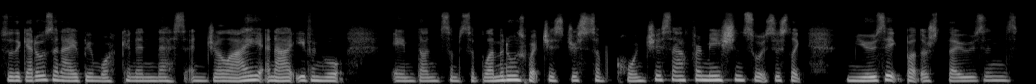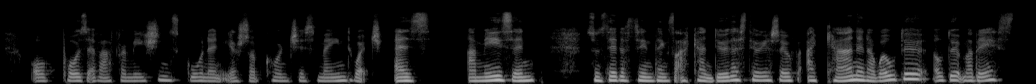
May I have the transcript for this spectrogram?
So, the girls and I have been working in this in July, and I even wrote um, done some subliminals, which is just subconscious affirmation. So it's just like music, but there's thousands of positive affirmations going into your subconscious mind, which is amazing. So instead of saying things like, I can't do this, tell yourself, I can and I will do it. I'll do it my best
